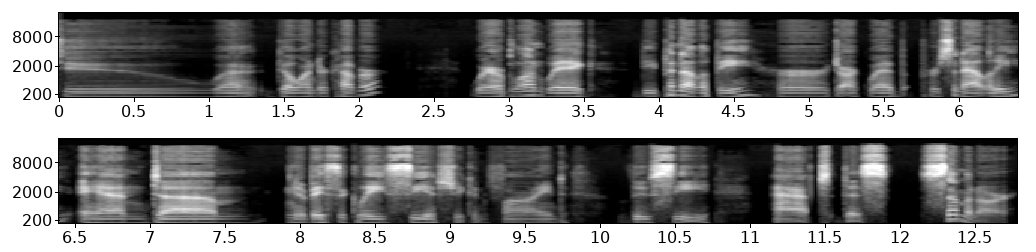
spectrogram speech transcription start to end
to uh, go undercover, wear a blonde wig, be Penelope, her dark web personality, and um, you know, basically see if she can find Lucy at this seminar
